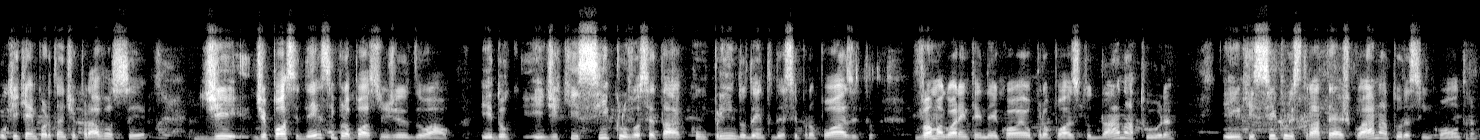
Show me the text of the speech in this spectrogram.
o que, que é importante para você, de, de posse desse propósito individual e, do, e de que ciclo você está cumprindo dentro desse propósito. Vamos agora entender qual é o propósito da Natura e em que ciclo estratégico a Natura se encontra.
